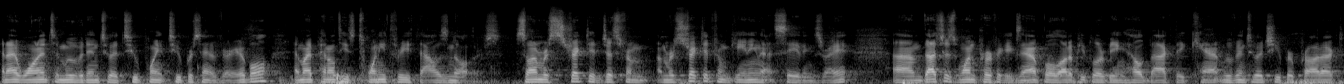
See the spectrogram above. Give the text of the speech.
and I wanted to move it into a 2.2% variable, and my penalty is $23,000. So I'm restricted just from I'm restricted from gaining that savings, right? Um, that's just one perfect example. A lot of people are being held back; they can't move into a cheaper product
